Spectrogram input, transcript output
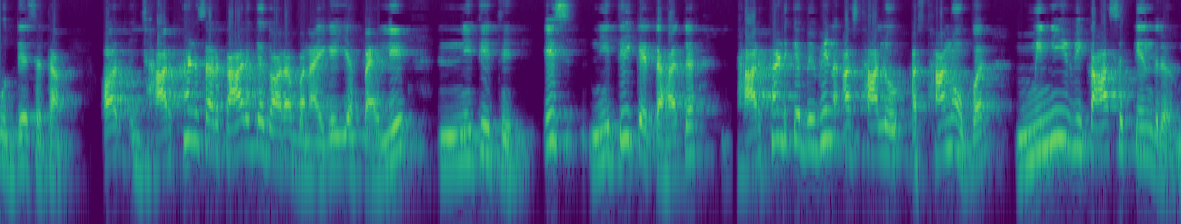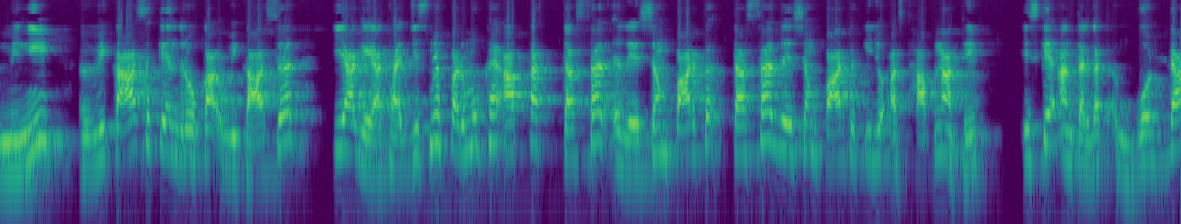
उद्देश्य था। और झारखंड सरकार के द्वारा बनाई गई यह पहली नीति थी। इस नीति के तहत झारखंड के विभिन्न स्थानों स्थानों पर मिनी विकास केंद्र, मिनी विकास केंद्रों का विकास किया गया था, जिसमें प्रमुख है आपका तसर रेशम पार्क। तसर रेशम पार्क की जो स्थापना थी इसके अंतर्गत गोड्डा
